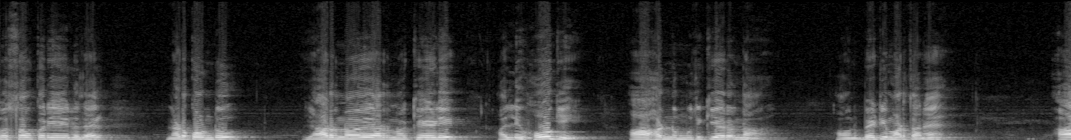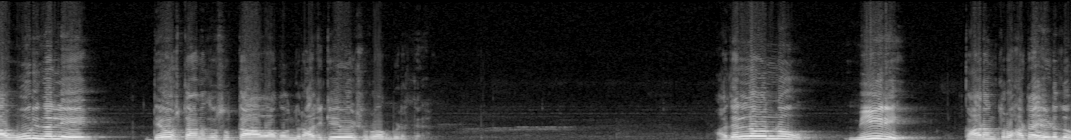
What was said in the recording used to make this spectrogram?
ಬಸ್ ಸೌಕರ್ಯ ಇಲ್ಲದೆ ನಡ್ಕೊಂಡು ಯಾರನ್ನೋ ಯಾರನ್ನೋ ಕೇಳಿ ಅಲ್ಲಿ ಹೋಗಿ ಆ ಹಣ್ಣು ಮುದುಕಿಯರನ್ನು ಅವನು ಭೇಟಿ ಮಾಡ್ತಾನೆ. ಆ ಊರಿನಲ್ಲಿ ದೇವಸ್ಥಾನದ ಸುತ್ತ ಆವಾಗ ಒಂದು ರಾಜಕೀಯವೇ ಶುರುವಾಗ್ಬಿಡುತ್ತೆ. ಅದೆಲ್ಲವನ್ನು ಮೀರಿ ಕಾರಂತರು ಹಠ ಹಿಡಿದು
